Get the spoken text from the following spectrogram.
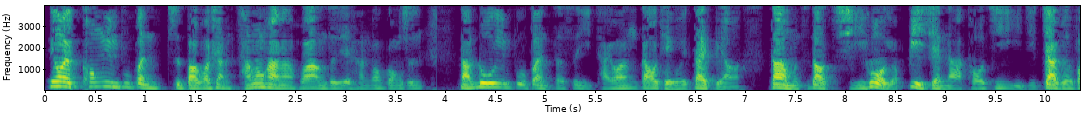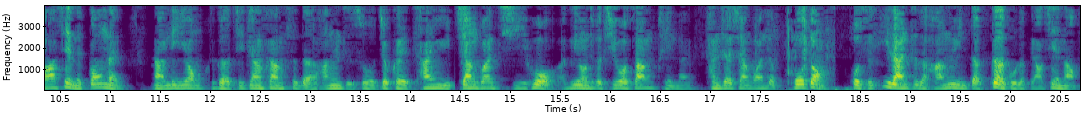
另外空运部分是包括像长龙航啊、华航这些航空公司。那陆运部分则是以台湾高铁为代表。当然我们知道期货有避险啊、投机以及价格发现的功能。那利用这个即将上市的航运指数，就可以参与相关期货，利用这个期货商品来参加相关的波动，或是一篮子的航运的个股的表现哦。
